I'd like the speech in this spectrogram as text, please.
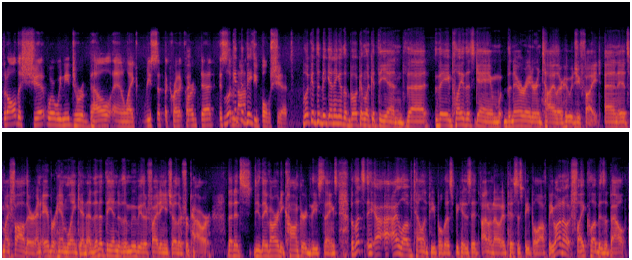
but all the shit where we need to rebel and like reset the credit card debt is Look some at the Nazi big- bullshit. Look at the beginning of the book and look at the end that they play this game the narrator and tyler who would you fight? And it's my father and abraham lincoln. And then at the end of the movie they're fighting each other for power. That it's they've already conquered these things. But let's i, I love telling people this because it i don't know it pisses people off. But you want to know what fight club is about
